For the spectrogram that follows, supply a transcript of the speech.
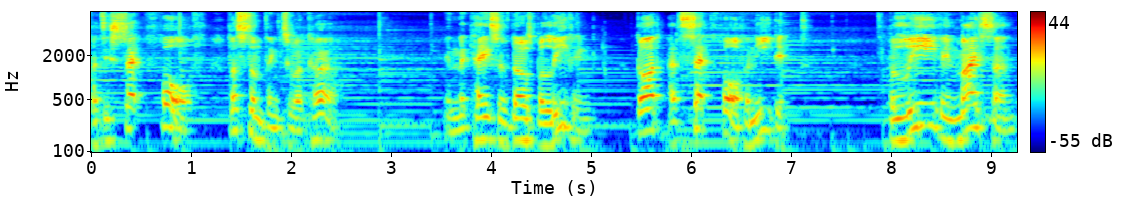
that is set forth for something to occur. In the case of those believing, God had set forth an edict Believe in my Son,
